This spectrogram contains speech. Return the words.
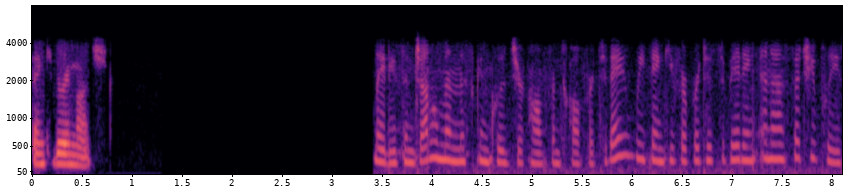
Thank you very much. Ladies and gentlemen, this concludes your conference call for today. We thank you for participating and ask that you please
